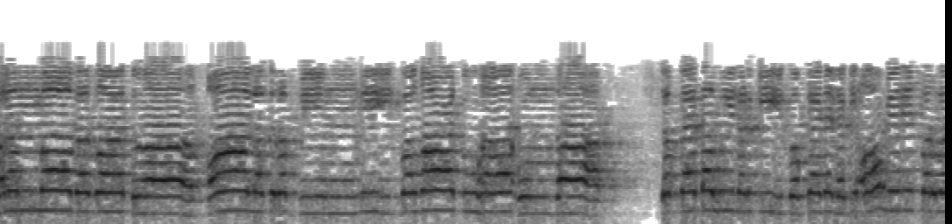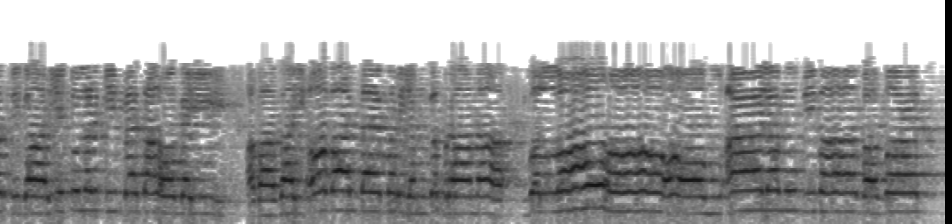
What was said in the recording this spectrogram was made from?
فلما بغاتها قالت ربي إني بغاتها أنثى جب پیدا ہوئی لڑکی تو کہنے لگی، او میرے پروردگار، یہ تو لڑکی پیدا ہو گئی۔ اب آئی او بالدہ مریم، گھبرانا۔ واللہ عالم بما بغات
